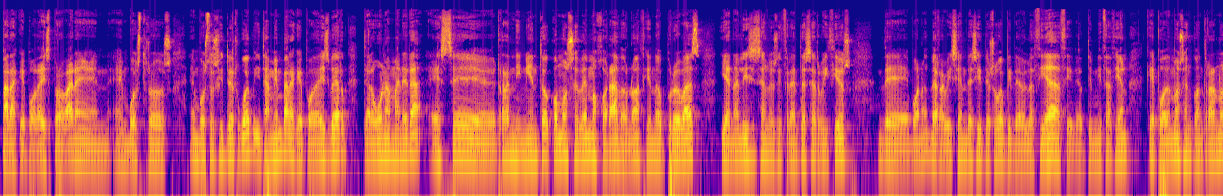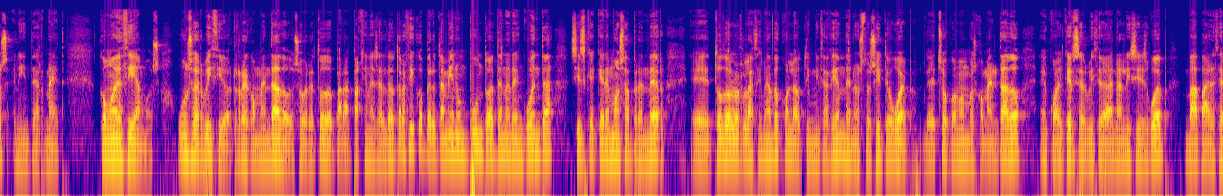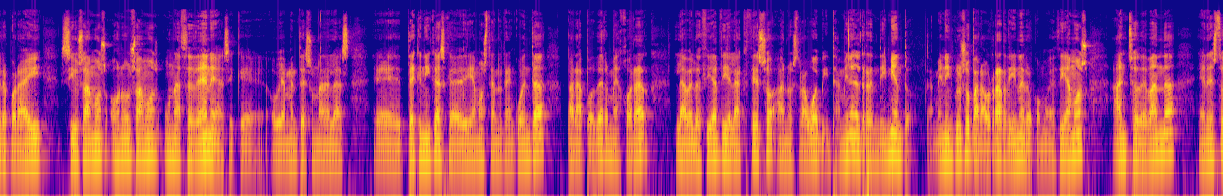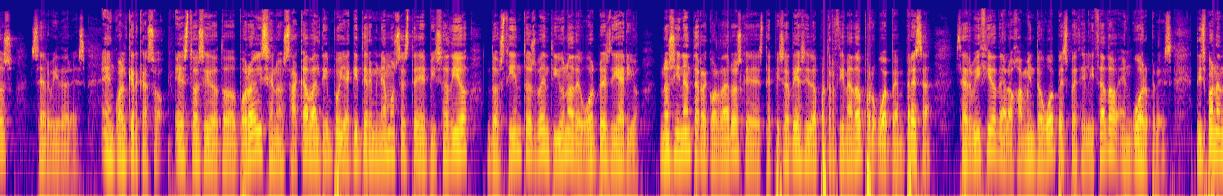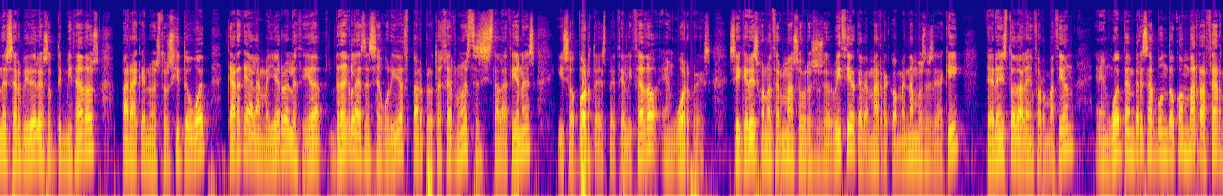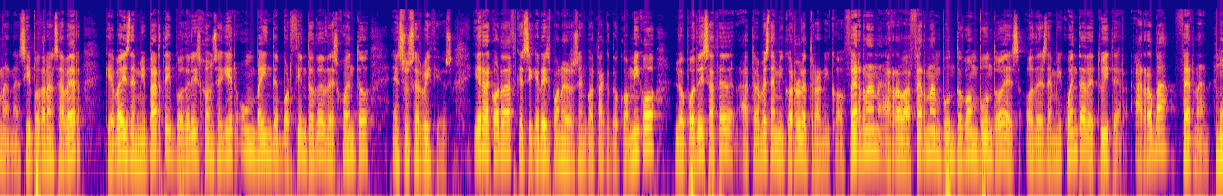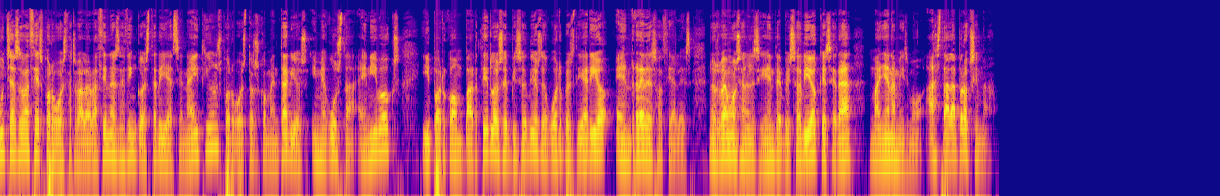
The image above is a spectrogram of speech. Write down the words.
para que podáis probar en, vuestros, en vuestros sitios web y también para que podáis ver de alguna manera ese rendimiento, cómo se ve mejorado, ¿no? Haciendo pruebas y análisis en los diferentes servicios de, bueno, de revisión de sitios web y de velocidad y de optimización que podemos encontrarnos en Internet. Como decíamos, un servicio recomendado sobre todo para páginas de alto tráfico, pero también un punto a tener en cuenta si es que queremos aprender eh, todo lo relacionado con la optimización de nuestro sitio web. De hecho, como hemos comentado, en cualquier servicio de análisis web va a aparecer por ahí si usamos o no usamos una CDN, así que obviamente es una de las eh, técnicas que deberíamos tener en cuenta para poder mejorar la velocidad y el acceso a nuestra web y también el rendimiento, también incluso para ahorrar dinero, como decíamos, ancho de banda en estos servidores. En cualquier caso, esto ha sido todo por hoy, se nos acaba el tiempo y aquí terminamos este episodio 221 de WordPress Diario. No sin antes recordaros que este episodio ha sido patrocinado por Web Empresa, servicio de alojamiento web especializado en WordPress. Disponen de servidores optimizados para que nuestro sitio web cargue a la mayor velocidad, reglas de seguridad para proteger nuestras instalaciones y soporte especializado en WordPress. Si queréis conocer más sobre su servicio, que además recomendamos desde aquí, tenéis toda la información en webempresa.com barra Fernan. Así podrán saber que vais de mi parte y podréis conseguir un 20% de descuento en sus servicios. Y recordad que si queréis poneros en contacto conmigo, lo podéis hacer a través de mi correo electrónico fernan.fernan.com.es o desde mi cuenta de Twitter, arroba Fernan. Muchas gracias por vuestras valoraciones de 5 estrellas en iTunes, por vuestros comentarios y me gusta en iVoox y por compartir los episodios de WordPress Diario en redes sociales. Nos vemos en el siguiente episodio que será mañana mismo. Hasta la próxima.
